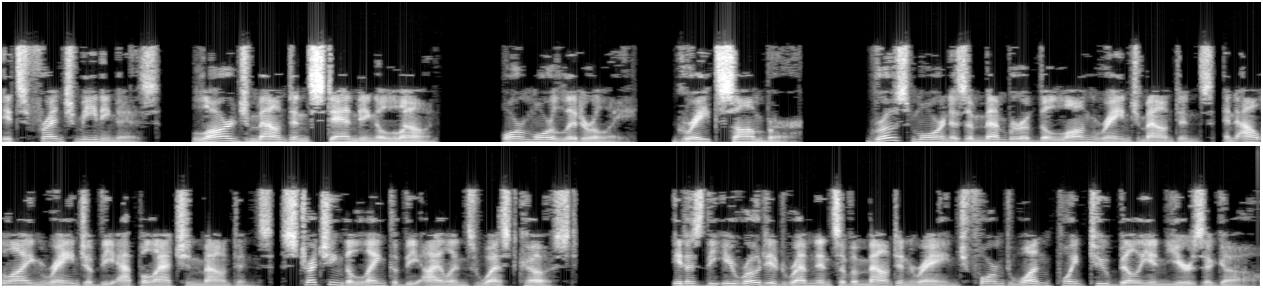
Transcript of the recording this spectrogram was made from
Its French meaning is large mountain standing alone or more literally, Great Sombre. Gros Morne is a member of the Long Range Mountains, an outlying range of the Appalachian Mountains, stretching the length of the island's west coast. It is the eroded remnants of a mountain range formed 1.2 billion years ago.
